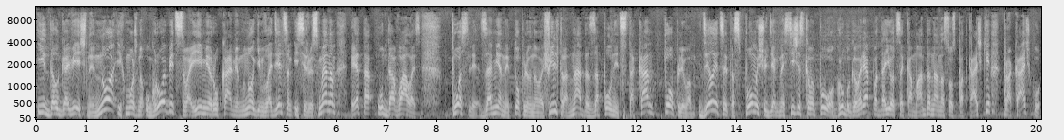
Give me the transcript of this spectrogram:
и долговечны, но их можно угробить своими руками. Многим владельцам и сервисменам это удавалось. После замены топливного фильтра надо заполнить стакан топливом. Делается это с помощью диагностического ПО. Грубо говоря, подается команда на насос подкачки. Прокачку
